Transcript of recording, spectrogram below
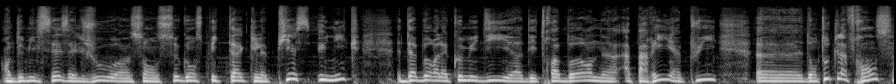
En 2016, elle joue son second spectacle pièce unique, d'abord à la comédie des Trois Bornes à Paris, puis euh, dans toute la France.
